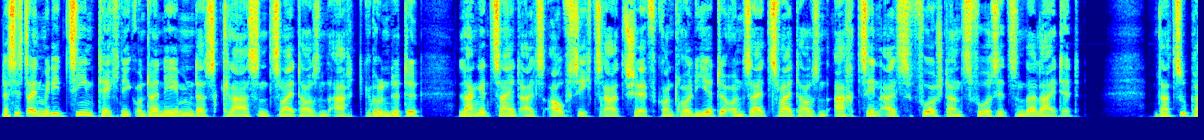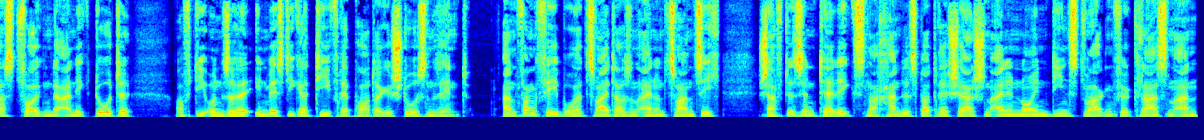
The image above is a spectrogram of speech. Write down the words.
Das ist ein Medizintechnikunternehmen, das Klaassen 2008 gründete, lange Zeit als Aufsichtsratschef kontrollierte und seit 2018 als Vorstandsvorsitzender leitet. Dazu passt folgende Anekdote, auf die unsere Investigativreporter gestoßen sind. Anfang Februar 2021 schaffte Syntelix nach Handelsblattrecherchen einen neuen Dienstwagen für Klaassen an,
